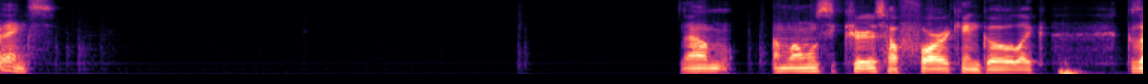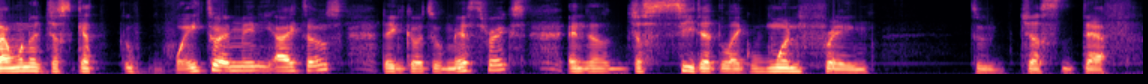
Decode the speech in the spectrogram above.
Thanks. Um, I'm I'm almost curious how far I can go, like, because I want to just get way too many items, then go to Mithrix, and then just see that like one frame to just death.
